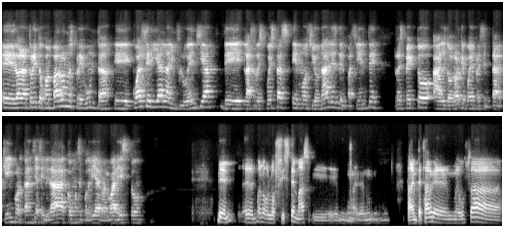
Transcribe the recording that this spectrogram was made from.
eh, don Arturito, Juan Pablo nos pregunta eh, cuál sería la influencia de las respuestas emocionales del paciente respecto al dolor que puede presentar. ¿Qué importancia se le da? ¿Cómo se podría evaluar esto? Bien, eh, bueno, los sistemas, y para empezar, me gusta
